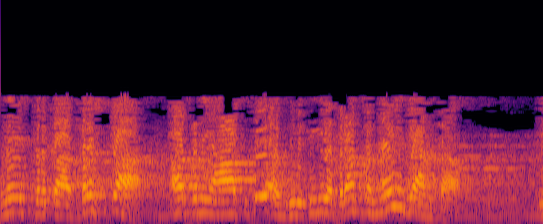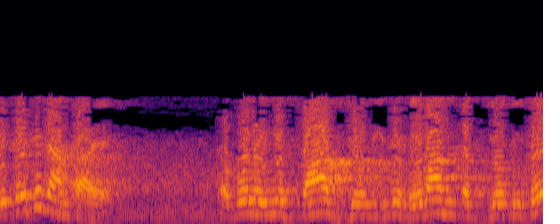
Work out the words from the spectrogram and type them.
नेत्र का दृष्टा, अपने आप को अद्वितीय ब्रह्म नहीं जानता। ये कैसे जानता है? तो बोले, ये बाघ ज्योति से वेदांत ज्योति से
